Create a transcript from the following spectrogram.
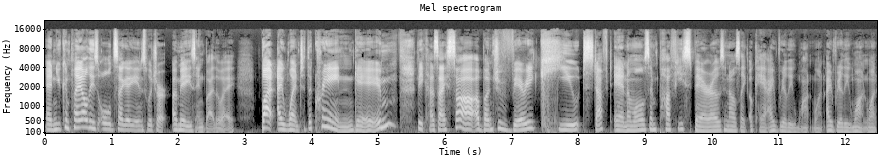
And you can play all these old Sega games, which are amazing, by the way. But I went to the crane game because I saw a bunch of very cute stuffed animals and puffy sparrows. And I was like, okay, I really want one. I really want one.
